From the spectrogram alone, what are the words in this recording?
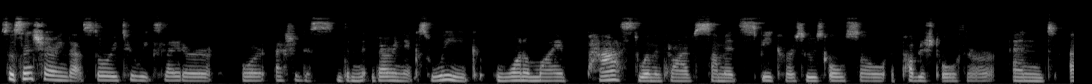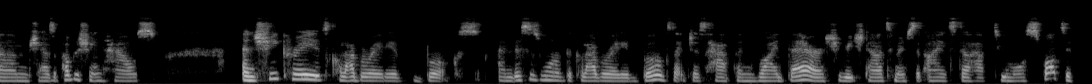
So since sharing that story two weeks later, or actually this the very next week, one of my past Women Thrive Summit speakers, who's also a published author and um, she has a publishing house, and she creates collaborative books. And this is one of the collaborative books that just happened right there. She reached out to me and said i still have two more spots if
